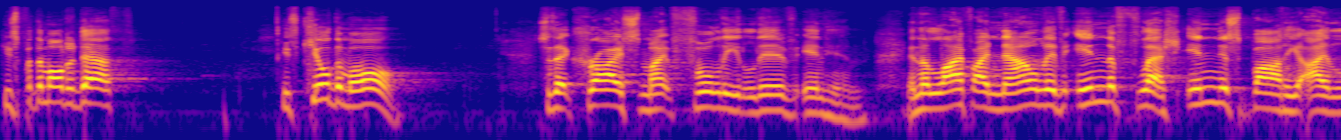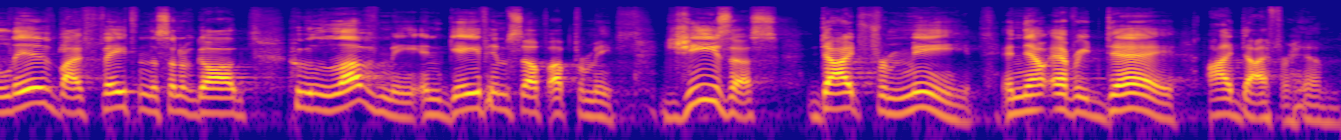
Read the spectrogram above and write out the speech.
He's put them all to death. He's killed them all so that Christ might fully live in him. In the life I now live in the flesh, in this body, I live by faith in the Son of God who loved me and gave himself up for me. Jesus died for me, and now every day I die for him.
